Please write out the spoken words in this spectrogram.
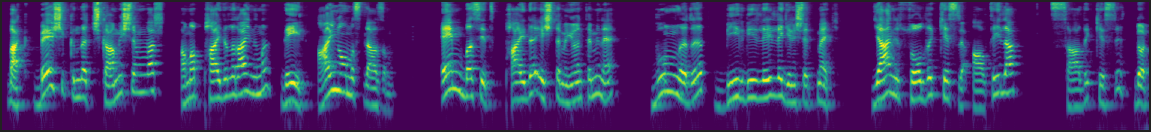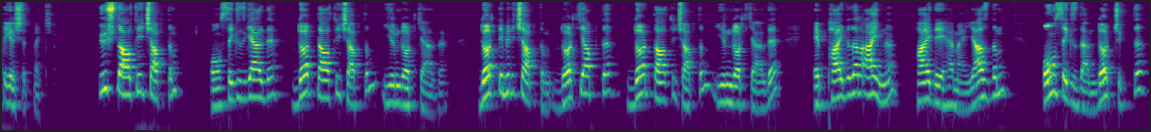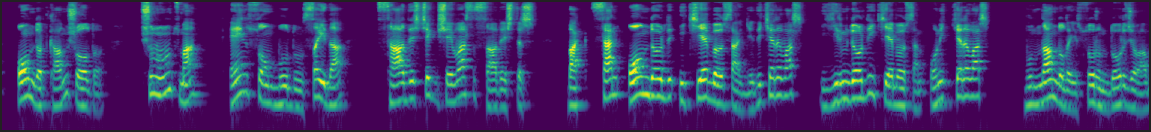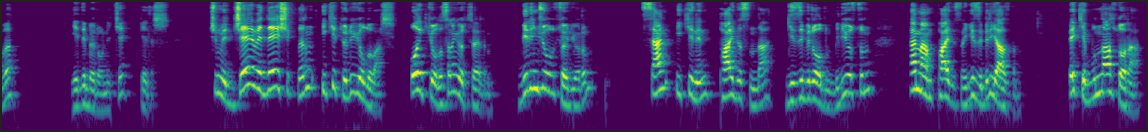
Bak B şıkkında çıkarma işlemi var ama paydalar aynı mı? Değil. Aynı olması lazım. En basit payda eşitleme yöntemi ne? Bunları birbirleriyle genişletmek. Yani soldaki kesri 6 ile sağdaki kesri 4 ile genişletmek. 3 ile 6'yı çarptım. 18 geldi. 4 ile 6'yı çarptım. 24 geldi. 4 ile 1'i çarptım. 4 yaptı. 4 ile 6'yı çarptım. 24 geldi. E paydalar aynı. Paydayı hemen yazdım. 18'den 4 çıktı. 14 kalmış oldu. Şunu unutma. En son bulduğun sayıda sadeleşecek bir şey varsa sadeleştir. Bak sen 14'ü 2'ye bölsen 7 kere var. 24'ü 2'ye bölsen 12 kere var. Bundan dolayı sorunun doğru cevabı 7 bölü 12 gelir. Şimdi C ve D şıkların iki türlü yolu var. O iki yolu sana gösterelim. Birinci yolu söylüyorum. Sen 2'nin paydasında gizli bir olduğunu biliyorsun. Hemen paydasına gizli bir yazdım. Peki bundan sonra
